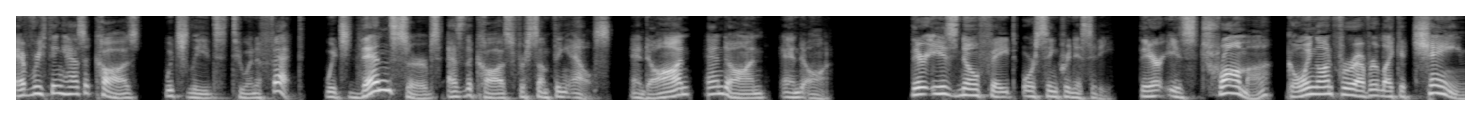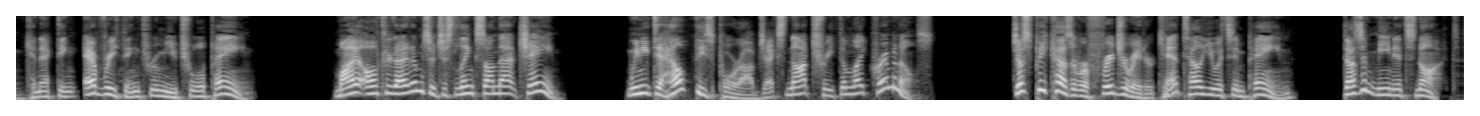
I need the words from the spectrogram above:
Everything has a cause which leads to an effect which then serves as the cause for something else, and on and on and on. There is no fate or synchronicity. There is trauma going on forever like a chain connecting everything through mutual pain. My altered items are just links on that chain. We need to help these poor objects, not treat them like criminals. Just because a refrigerator can't tell you it's in pain doesn't mean it's not.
